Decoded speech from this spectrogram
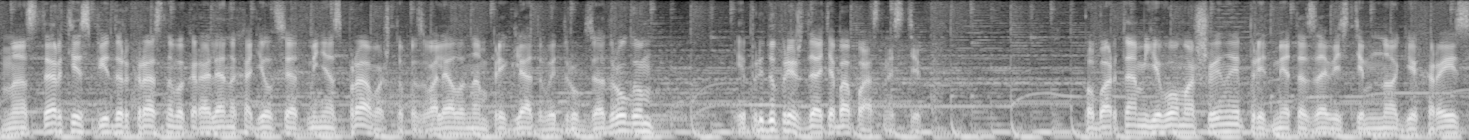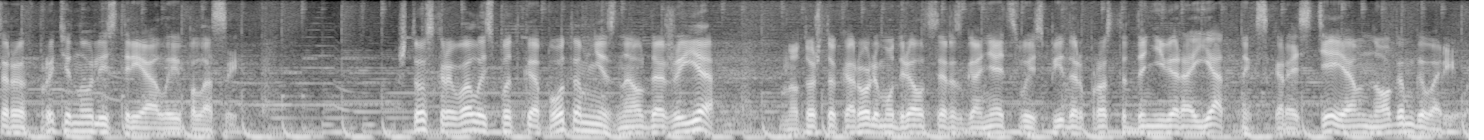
На старте спидер Красного Короля находился от меня справа, что позволяло нам приглядывать друг за другом и предупреждать об опасности. По бортам его машины, предмета зависти многих рейсеров, протянулись три алые полосы. Что скрывалось под капотом, не знал даже я. Но то, что король умудрялся разгонять свой спидер просто до невероятных скоростей, о многом говорило.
